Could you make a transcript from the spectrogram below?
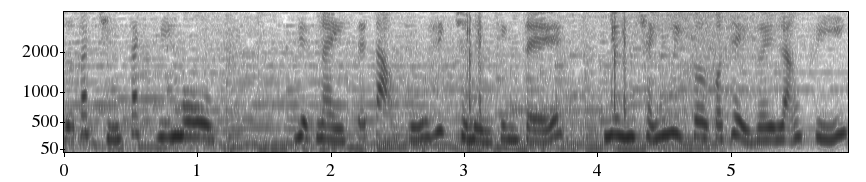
giữa các chính sách vĩ mô. Việc này sẽ tạo cú hích cho nền kinh tế, nhưng tránh nguy cơ có thể gây lãng phí.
